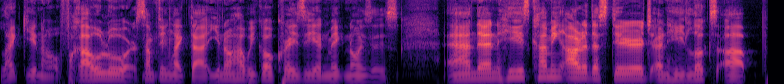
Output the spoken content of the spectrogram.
like, you know, Fakaulu or something like that. You know how we go crazy and make noises. And then he's coming out of the steerage and he looks up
